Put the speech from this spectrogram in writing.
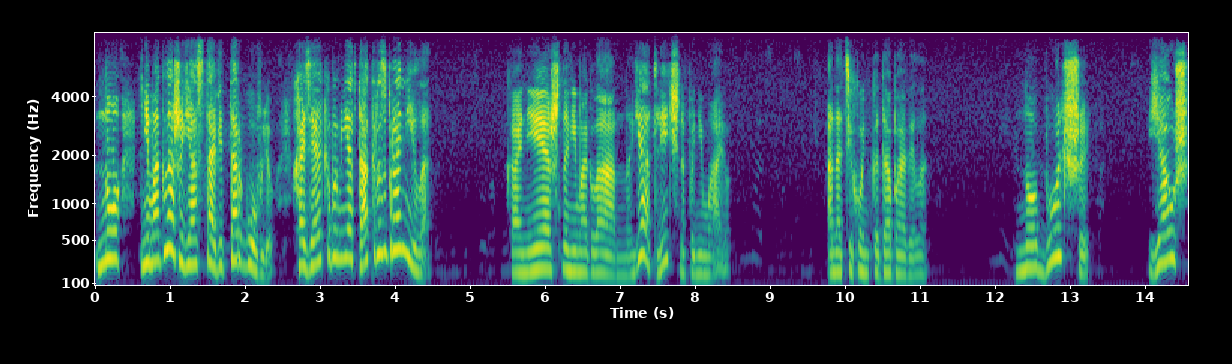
но не могла же я оставить торговлю. Хозяйка бы меня так разбронила. Конечно, не могла Анна, я отлично понимаю. Она тихонько добавила. Но больше я уж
